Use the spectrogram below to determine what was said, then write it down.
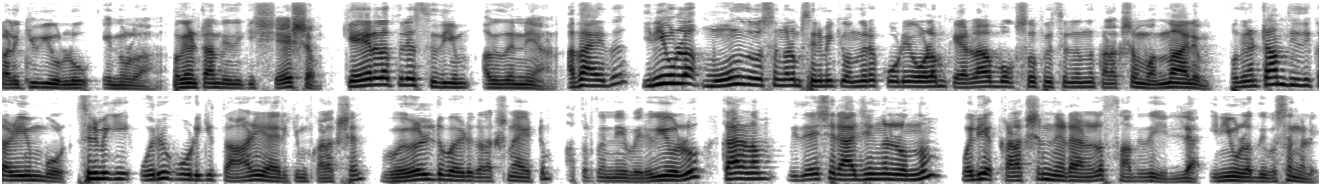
കളിക്കുകയുള്ളൂ എന്നുള്ളതാണ്. പതിനെട്ടാം തീയതിക്ക് ശേഷം കേരളത്തിലെ സ്ഥിതിയും അതുതന്നെയാണ് അതായത് ഇനിയുള്ള മൂന്ന് ദിവസങ്ങളും സിനിമയ്ക്ക് ഒന്നര കോടിയോളം കേരള ബോക്സ് ഓഫീസിൽ നിന്ന് കളക്ഷൻ വന്നാലും പതിനെട്ടാം തീയതി കഴിയുമ്പോൾ സിനിമയ്ക്ക് ഒരു കോടിക്ക് താഴെയായിരിക്കും കളക്ഷൻ വേൾഡ് വൈഡ് കളക്ഷനായിട്ടും അത്ര തന്നെ വരികയുള്ളൂ. കാരണം വിദേശ രാജ്യങ്ങളിലൊന്നും വലിയ കളക്ഷൻ നേടാനുള്ള സാധ്യതയില്ല ഇനിയുള്ള ദിവസങ്ങളിൽ.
